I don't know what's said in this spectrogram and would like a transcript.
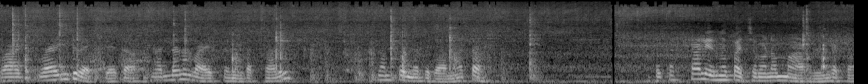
വഴ- വഴണ്ട് വരട്ടെ കേട്ടോ. നല്ലോണം വഴറ്റണം തക്കാളി. നമുക്കൊന്നിട്ട് കാണാം കേട്ടോ. അപ്പോൾ തക്കാളി ഒന്ന് പച്ചമണം മാറണം കേട്ടോ.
